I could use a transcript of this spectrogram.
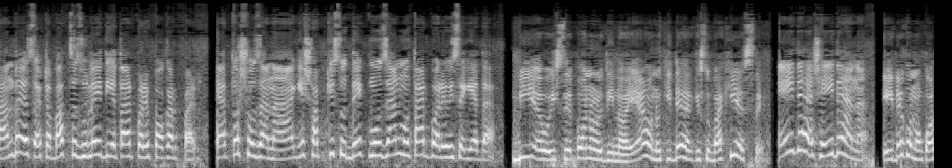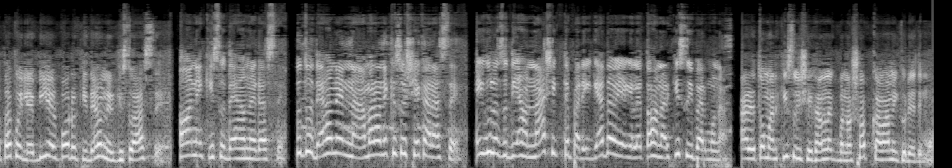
ধান্দা আছে একটা বাচ্চা ঝুলাই দিয়ে তারপরে পকার পার। এত সোজা না আগে সবকিছু দেখমু জানমু তারপরে হইছে গেদা। বিয়ে হইছে পনেরো দিন হয় এখনও কি দেখার কিছু বাকি আছে? এই দেখা সেই দেখা না। এইটা কোনো কথা কইলে বিয়ের পরও কি দেহনের কিছু আছে? অনেক কিছু দেহনের আছে। শুধু দেহনের না আমার অনেক কিছু শেখার আছে। এগুলো যদি এখন না শিখতে পারি গেদা হয়ে গেলে তখন আর কিছুই পারব না। আরে তোমার কিছুই শেখান লাগবে না সব কাম আমি করে দেবো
